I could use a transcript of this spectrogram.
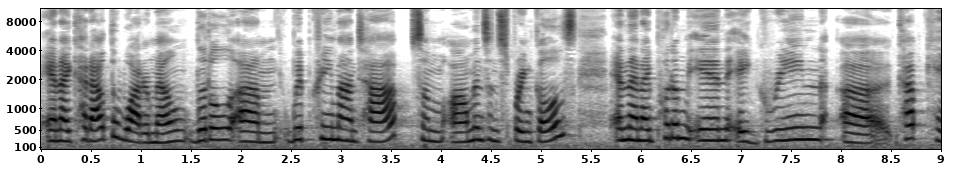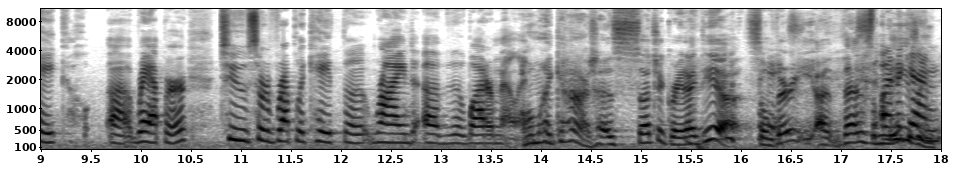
and I cut out the watermelon, little um, whipped cream on top, some almonds and sprinkles, and then I put them in a green uh, cupcake uh, wrapper to sort of replicate the rind of the watermelon. Oh my gosh, that is such a great idea. so very, uh, that is So- amazing. and again,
